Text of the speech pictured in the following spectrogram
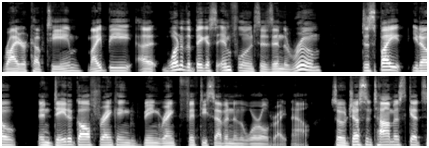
Ryder Cup team, might be uh, one of the biggest influences in the room, despite you know in data golf's ranking being ranked 57 in the world right now. So Justin Thomas gets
